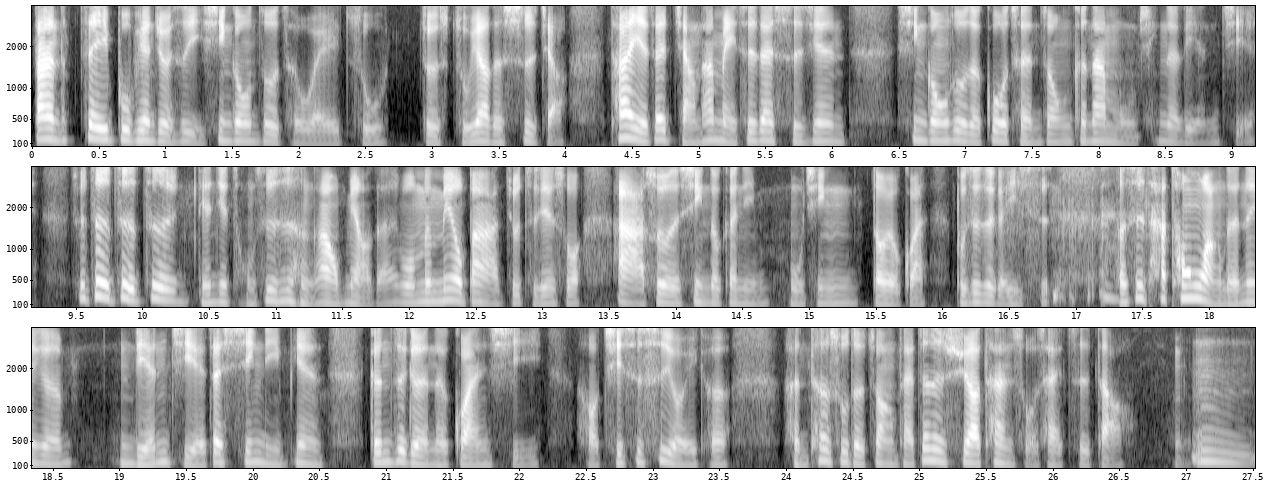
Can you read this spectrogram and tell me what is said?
当然这一部片就也是以性工作者为主。就是主要的视角，他也在讲他每次在实践性工作的过程中跟他母亲的连接，所以这这这连接总是是很奥妙的。我们没有办法就直接说啊，所有的性都跟你母亲都有关，不是这个意思，而是他通往的那个连接在心里面跟这个人的关系，哦，其实是有一个很特殊的状态，真的需要探索才知道。嗯，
